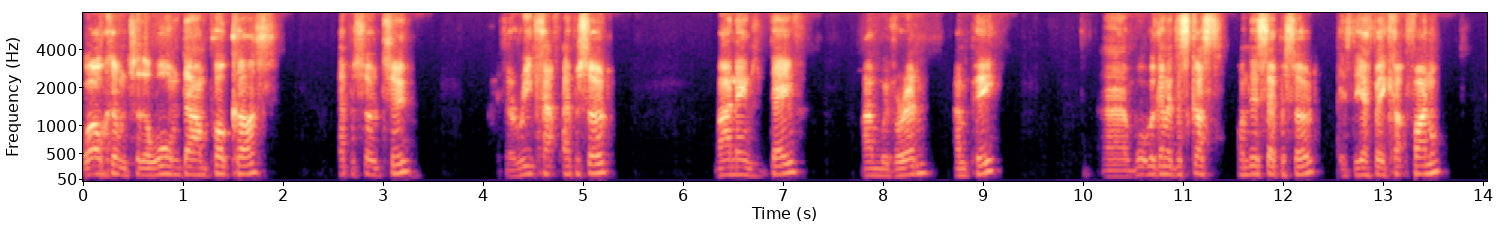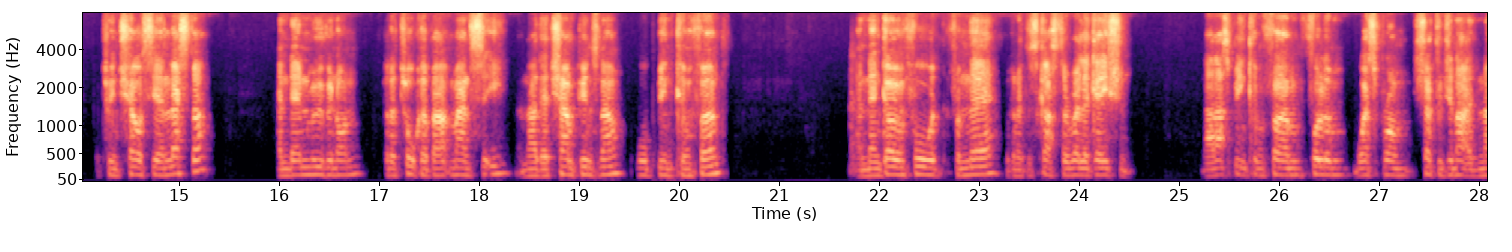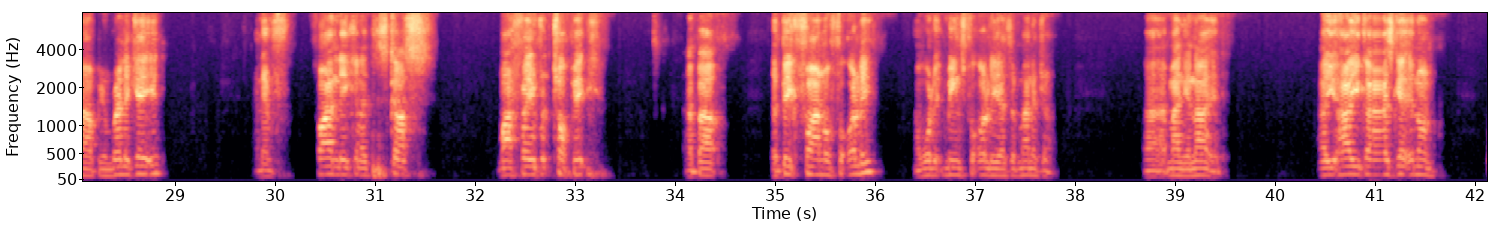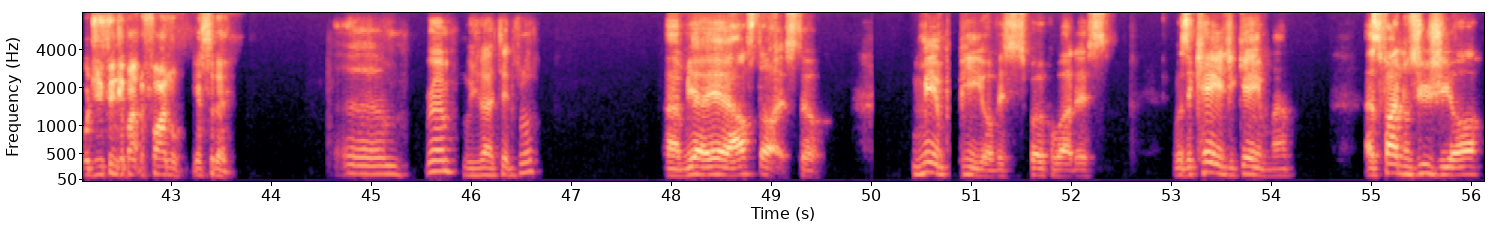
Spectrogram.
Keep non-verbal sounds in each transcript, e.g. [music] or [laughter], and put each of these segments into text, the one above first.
Welcome to the Warm Down Podcast, episode two. It's a recap episode. My name's Dave. I'm with Rem and P. Uh, what we're going to discuss on this episode is the FA Cup final between Chelsea and Leicester. And then moving on, going to talk about Man City and now they're champions now, all being confirmed. And then going forward from there, we're going to discuss the relegation. Now that's been confirmed. Fulham, West Brom, Sheffield United now been relegated. And then finally, going to discuss my favourite topic about the big final for Ollie and what it means for Ollie as a manager uh, at Man United. How you, how you guys getting on? What do you think about the final yesterday? Um, Ram, would you like to take the floor? Um, yeah, yeah, I'll start it still. Me and P obviously spoke about this. It was a cagey game, man, as finals usually are.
